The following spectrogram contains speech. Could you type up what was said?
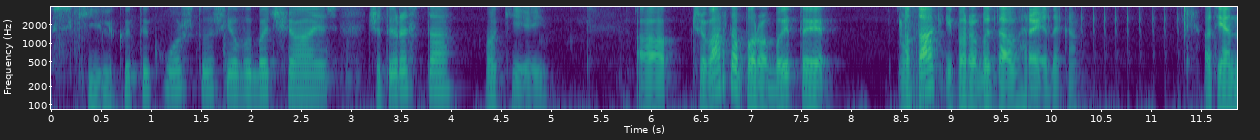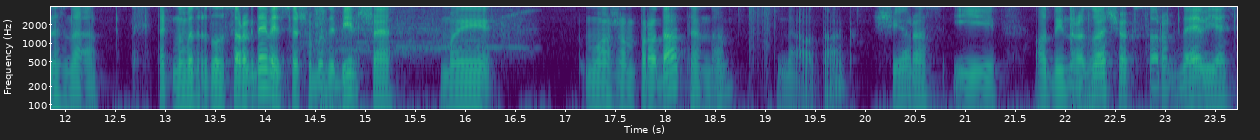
Скільки ти коштуєш, я вибачаюсь. 400. Окей. А, чи варто поробити отак і поробити апгрейдика? От я не знаю. Так, ми витратили 49, все, що буде більше. Ми можемо продати, да? Да, отак. Ще раз. І один разочок, 49.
